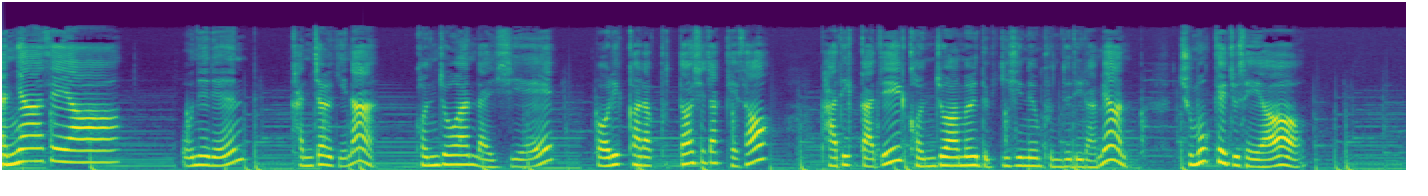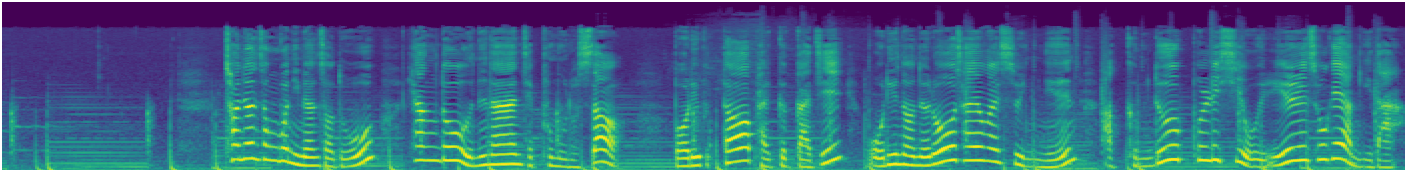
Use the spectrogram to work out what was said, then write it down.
안녕하세요. 오늘은 간절기나 건조한 날씨에 머리카락부터 시작해서 바디까지 건조함을 느끼시는 분들이라면 주목해 주세요. 천연 성분이면서도 향도 은은한 제품으로서 머리부터 발끝까지 올인원으로 사용할 수 있는 아큼두 폴리시 오일을 소개합니다.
